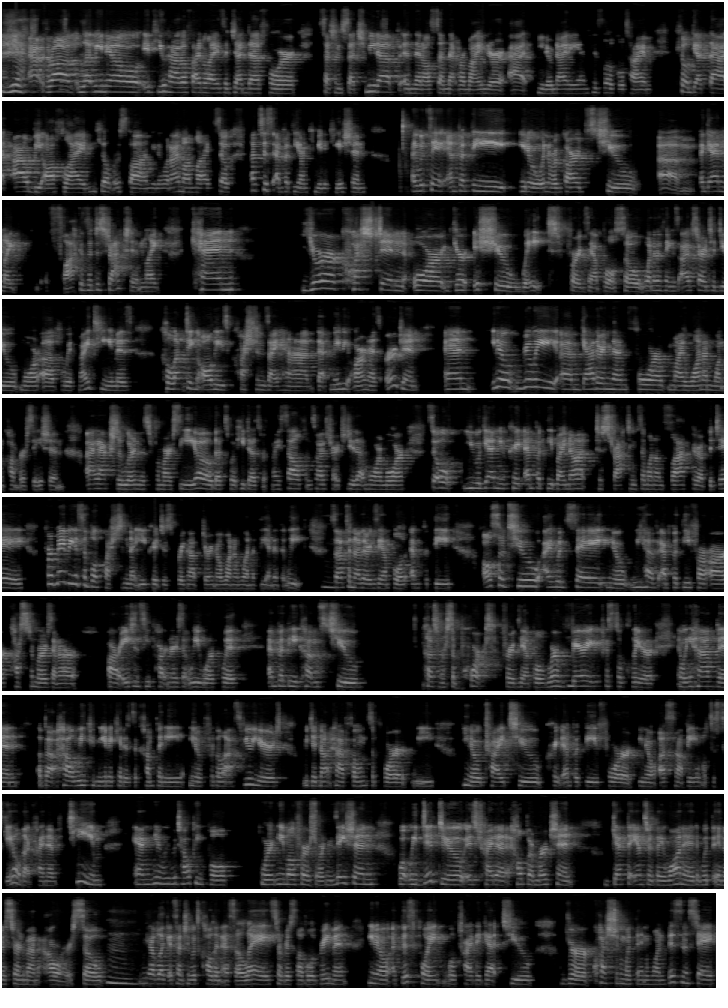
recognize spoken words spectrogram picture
yeah. at Rob, let me know if you have a finalized agenda for such and such meetup, and then I'll send that reminder at you know 9 a.m. his local time. He'll get that. I'll be offline. He'll respond. You know when I'm online. So that's just empathy on communication. I would say empathy. You know in regards to um, again like Slack is a distraction. Like can your question or your issue weight, for example. So, one of the things I've started to do more of with my team is collecting all these questions I have that maybe aren't as urgent and you know, really um, gathering them for my one on one conversation. I actually learned this from our CEO. That's what he does with myself. And so I've started to do that more and more. So you, again, you create empathy by not distracting someone on Slack throughout the day for maybe a simple question that you could just bring up during a one on one at the end of the week. Mm-hmm. So that's another example of empathy. Also, too, I would say, you know, we have empathy for our customers and our our agency partners that we work with empathy comes to customer support, for example, we're very crystal clear and we have been about how we communicate as a company. You know, for the last few years, we did not have phone support. We, you know, tried to create empathy for, you know, us not being able to scale that kind of team. And, you know, we would tell people we're an email first organization. What we did do is try to help a merchant get the answer they wanted within a certain amount of hours. So mm. we have like essentially what's called an SLA, service level agreement. You know, at this point, we'll try to get to your question within one business day.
